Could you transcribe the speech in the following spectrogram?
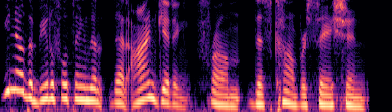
You, you know, the beautiful thing that, that I'm getting from this conversation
